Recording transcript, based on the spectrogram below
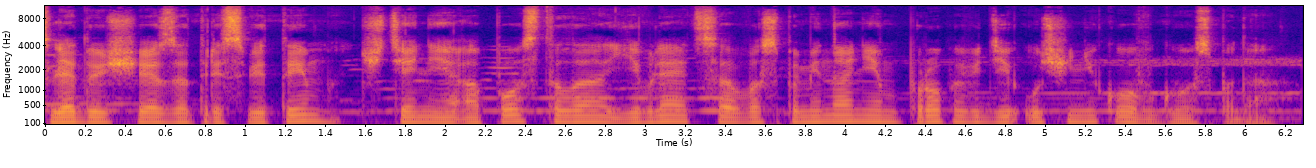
Следующее за Тресвятым чтение апостола является воспоминанием проповеди учеников Господа –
